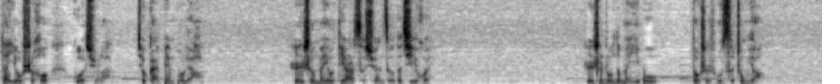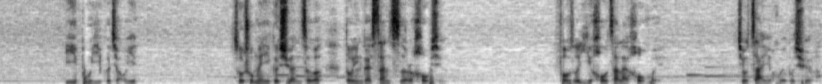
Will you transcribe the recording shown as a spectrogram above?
但有时候过去了就改变不了。人生没有第二次选择的机会，人生中的每一步都是如此重要。一步一个脚印，做出每一个选择都应该三思而后行，否则以后再来后悔，就再也回不去了。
